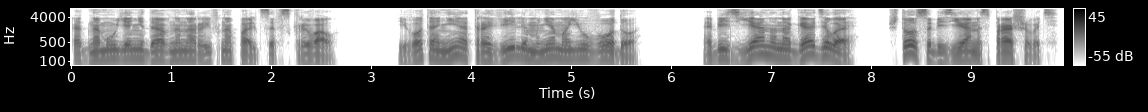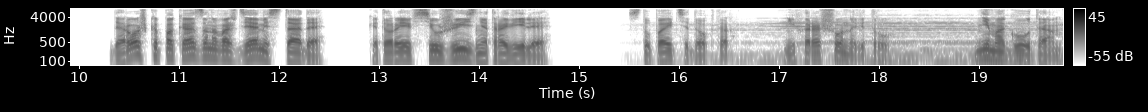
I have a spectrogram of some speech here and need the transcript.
Одному я недавно нарыв на пальце вскрывал. И вот они отравили мне мою воду. Обезьяна нагадила? Что с обезьяны спрашивать? Дорожка показана вождями стада, которые всю жизнь отравили. Ступайте, доктор нехорошо на ветру. Не могу там.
